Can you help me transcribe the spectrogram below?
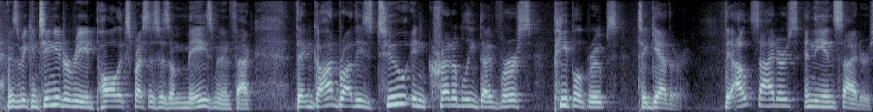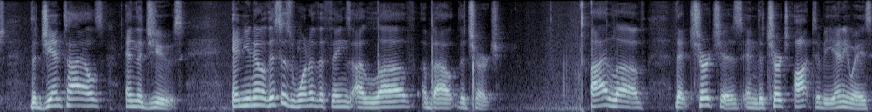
And as we continue to read, Paul expresses his amazement, in fact, that God brought these two incredibly diverse people groups together the outsiders and the insiders, the Gentiles and the Jews. And you know, this is one of the things I love about the church. I love that churches, and the church ought to be, anyways,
